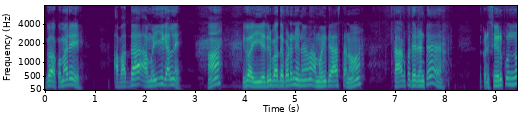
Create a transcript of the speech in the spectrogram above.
ఇగో కుమారి ఆ బద్ద ఆ మొయ్యికి వెళ్ళని? ఇగో ఈ ఎదురు బద్ద కూడా నేను ఆ మొయ్యికి వేస్తాను. కాకపోతే ఏంటంటే ఇక్కడ చెరుకును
